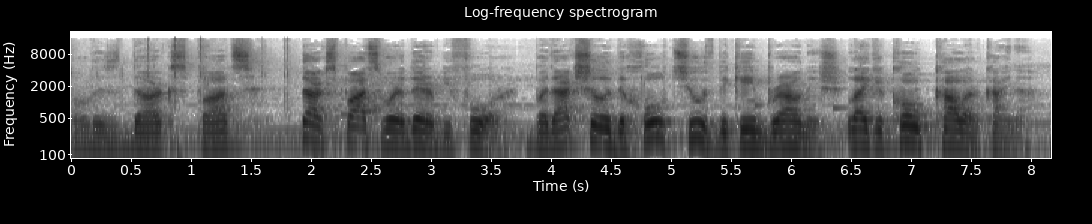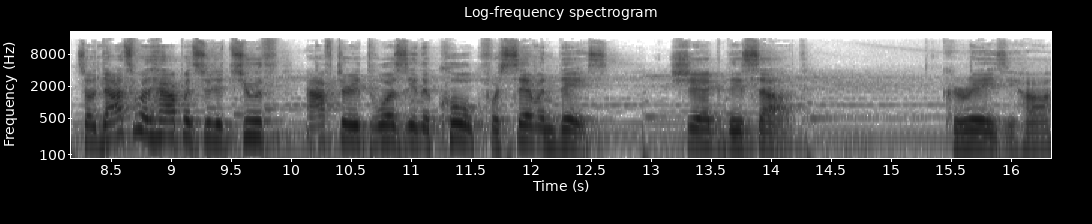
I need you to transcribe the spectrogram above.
All these dark spots. Dark spots were there before, but actually the whole tooth became brownish, like a coke color kinda. So that's what happens to the tooth after it was in a coke for 7 days. Check this out. Crazy, huh?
